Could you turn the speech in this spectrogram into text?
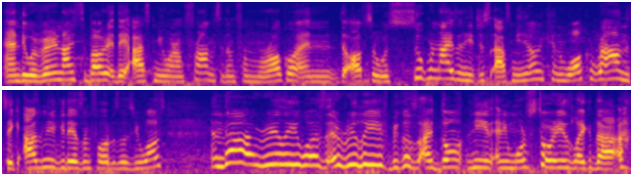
And they were very nice about it. They asked me where I'm from. I said, I'm from Morocco. And the officer was super nice. And he just asked me, you know, you can walk around and take as many videos and photos as you want. And that really was a relief because I don't need any more stories like that.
